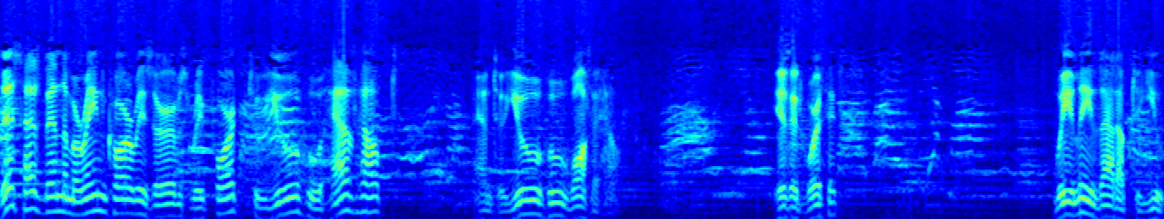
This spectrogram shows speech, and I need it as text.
This has been the Marine Corps Reserve's report to you who have helped and to you who want to help. Is it worth it? We leave that up to you.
